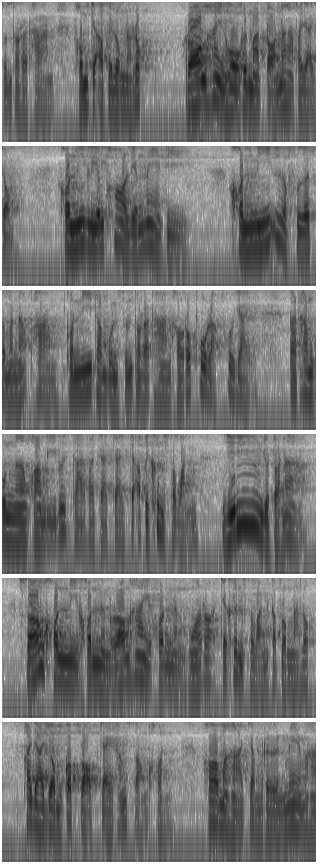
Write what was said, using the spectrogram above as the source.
สุนทรทาน ผมจะเอาไปลงนรก ร้องให้โฮขึ้นมาต่อหน้าพญายม คนนี้เลี้ยงพ่อเลี้ยงแม่ดี คนนี้เอื้อเฟื้อสมณพราหมณ์ คนนี้ทำบุญสุนทรทานเคารพผู้หลักผู้ใหญ่กระทำคุณงามความดีด้วยกายวาจาใจจะเอาไปขึ้นสวรรค์ ยิ้มอยู่ต่อหน้า สองคนนี่คนหนึ่งร้องไห้คนหนึ่ง หัวเราะจะขึ้นสวรรค์กับลงนรกพญายมก็ปลอบใจทั้งสองคน พ่อมหาจำเริญ แม่มหา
